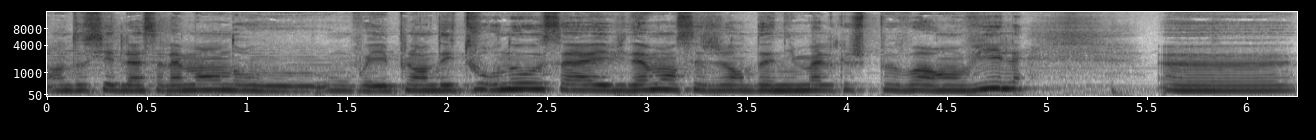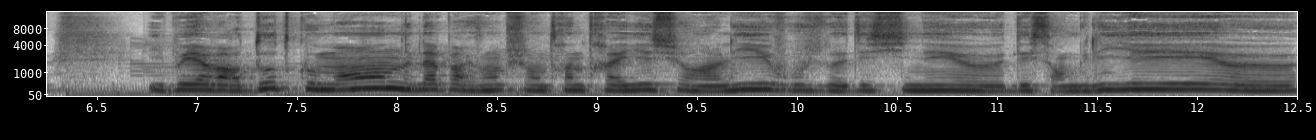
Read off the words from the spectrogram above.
un dossier de la salamandre où on voyait plein des tourneaux. Ça, évidemment, c'est le genre d'animal que je peux voir en ville. Il peut y avoir d'autres commandes. Là, par exemple, je suis en train de travailler sur un livre où je dois dessiner euh, des sangliers, euh,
